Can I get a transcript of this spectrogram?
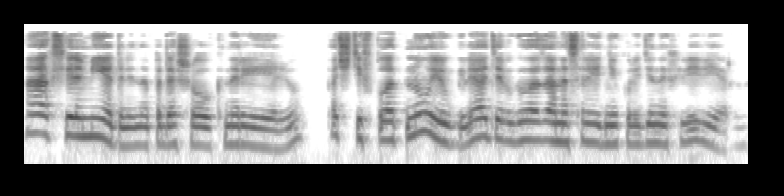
Аксель медленно подошел к Нориэлю, почти вплотную, глядя в глаза наследнику ледяных виверн.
